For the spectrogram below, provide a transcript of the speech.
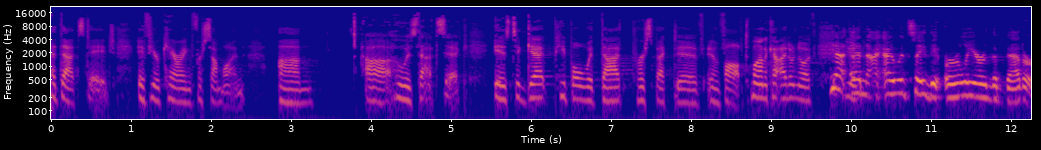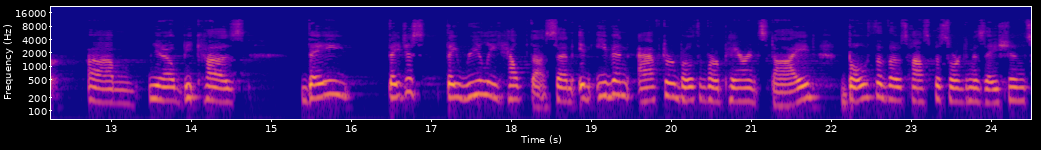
at that stage if you're caring for someone. Um, uh, who is that sick is to get people with that perspective involved. Monica, I don't know if yeah, and I, I, would say the earlier the better. Um, you know, because they they just they really helped us, and, even after both of our parents died, both of those hospice organizations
